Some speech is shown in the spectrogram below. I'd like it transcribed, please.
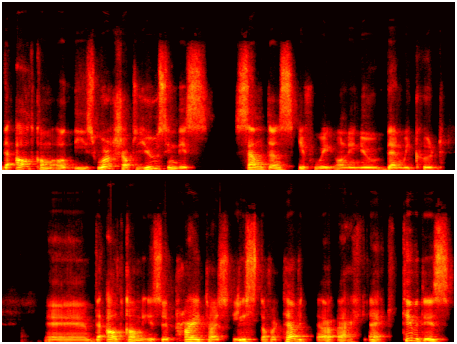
the outcome of these workshops using this sentence, if we only knew, then we could. Uh, the outcome is a prioritized list of activi uh, activities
